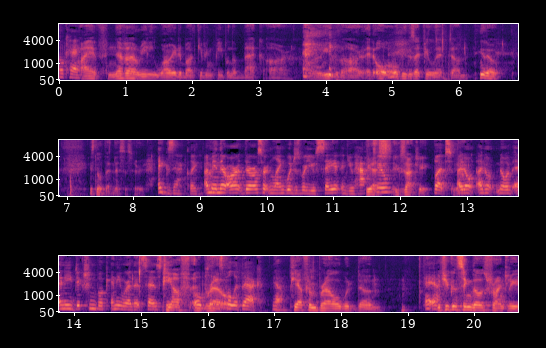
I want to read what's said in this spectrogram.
Okay. I have never really worried about giving people a back R or a R at all because I feel that um, you know it's not that necessary. exactly. I mean there are there are certain languages where you say it and you have Yes, to. Yes, exactly. But I don't I don't know of any diction book anywhere that says to and oh please pull it back. Yeah. Piaf and Brel would. Um, Yeah. If you can sing those, frankly,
